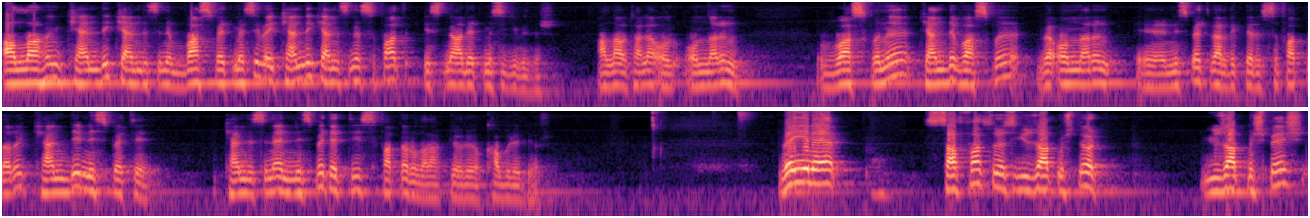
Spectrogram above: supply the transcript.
Allah'ın kendi kendisini vasfetmesi ve kendi kendisine sıfat isnat etmesi gibidir. Allahu Teala on, onların vasfını, kendi vasfı ve onların e, nispet verdikleri sıfatları kendi nispeti, kendisine nispet ettiği sıfatlar olarak görüyor, kabul ediyor. Ve yine Saffat suresi 164, 165,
